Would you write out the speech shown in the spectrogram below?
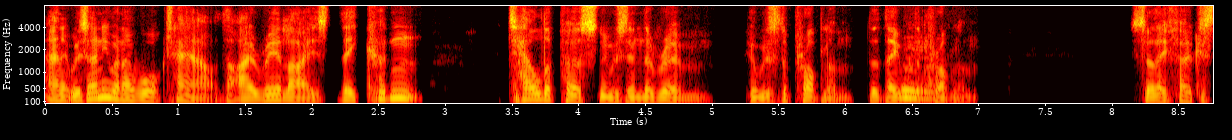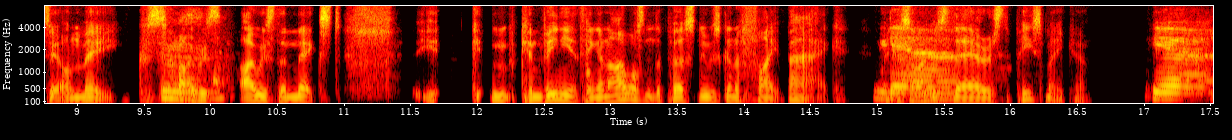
and it was only when i walked out that i realized they couldn't tell the person who was in the room who was the problem that they were mm. the problem so they focused it on me because mm. I was mm. I was the next convenient thing, and I wasn't the person who was going to fight back because yeah. I was there as the peacemaker. Yeah.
